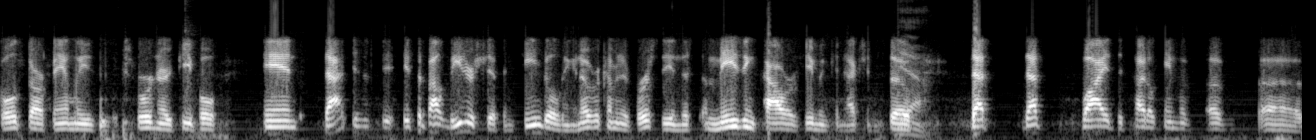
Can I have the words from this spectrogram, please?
Gold Star families, extraordinary people, and that is it's about leadership and team building and overcoming adversity and this amazing power of human connection. So Yeah. that's that's why the title came of, of uh,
